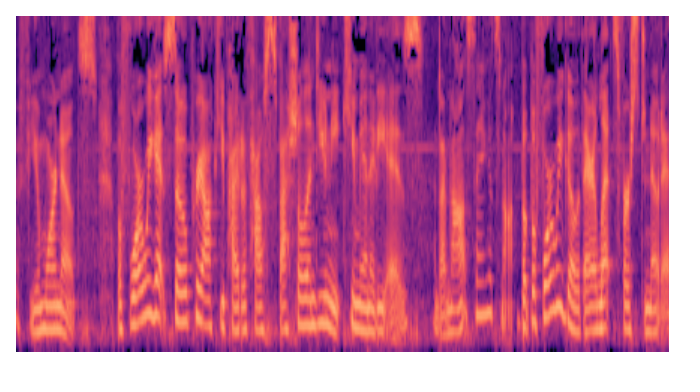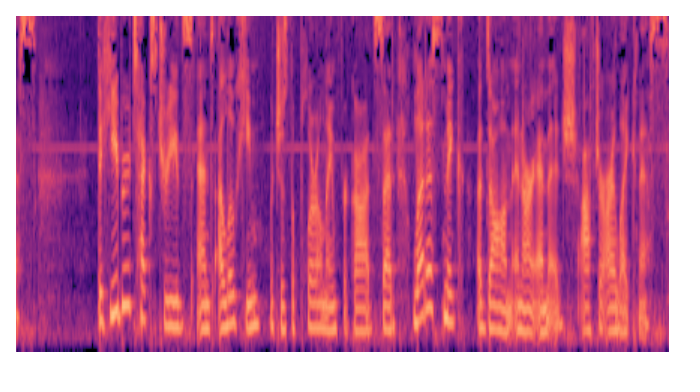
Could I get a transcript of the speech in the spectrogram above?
A few more notes. Before we get so preoccupied with how special and unique humanity is, and I'm not saying it's not, but before we go there, let's first notice. The Hebrew text reads, and Elohim, which is the plural name for God, said, Let us make Adam in our image, after our likeness.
